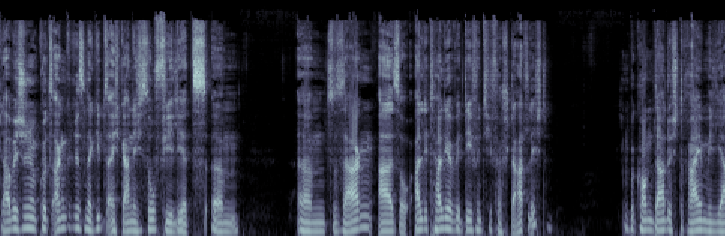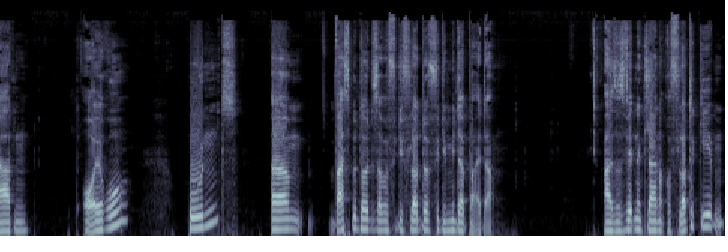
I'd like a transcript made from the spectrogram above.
Da habe ich schon kurz angerissen, da gibt es eigentlich gar nicht so viel jetzt ähm, ähm, zu sagen. Also, Alitalia wird definitiv verstaatlicht, bekommen dadurch drei Milliarden Euro. Und ähm, was bedeutet es aber für die Flotte, für die Mitarbeiter? Also es wird eine kleinere Flotte geben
